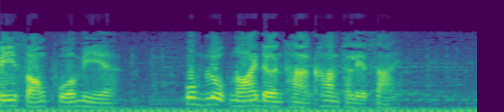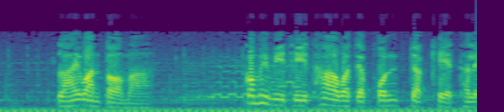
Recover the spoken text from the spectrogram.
มีสองผัวเมีย อุ้มลูกน้อยเดินทางข้ามทะเลทราย หลายวันต่อมา ก็ไม่มีทีท่าว่าจะพ้นจากเขตทะเล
